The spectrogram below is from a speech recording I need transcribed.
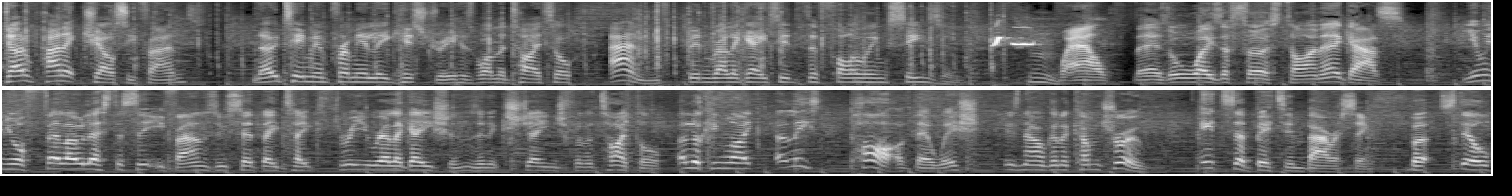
Don't panic, Chelsea fans. No team in Premier League history has won the title and been relegated the following season. Hmm. Well, there's always a first time, eh, Gaz? You and your fellow Leicester City fans who said they'd take three relegations in exchange for the title are looking like at least part of their wish is now going to come true. It's a bit embarrassing, but still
